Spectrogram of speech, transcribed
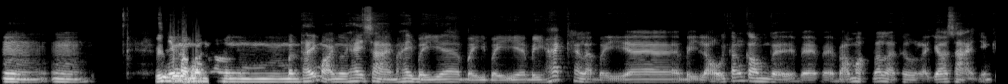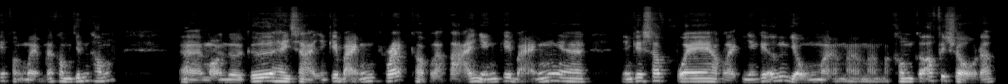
ừ, ừ. Ví nhưng mà mình thường mình thấy mọi người hay xài mà hay bị à, bị bị bị hack hay là bị à, bị lỗi tấn công về về về bảo mật đó là thường là do xài những cái phần mềm nó không chính thống. À, mọi người cứ hay xài những cái bản crack hoặc là tải những cái bản những cái software hoặc là những cái ứng dụng mà mà mà, mà không có official đó.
